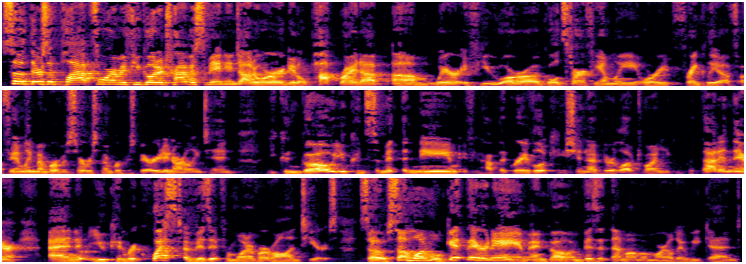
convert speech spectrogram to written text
So there's a platform. If you go to travismanion.org, it'll pop right up um, where if you are a Gold Star family or frankly a, a, family member of a service member who's buried in Arlington, you can go, you can submit the name. If you have the grave location of your loved one, you can put that in there and you can request a visit from one of our volunteers. So someone will get their name and go and visit them on Memorial Day weekend.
